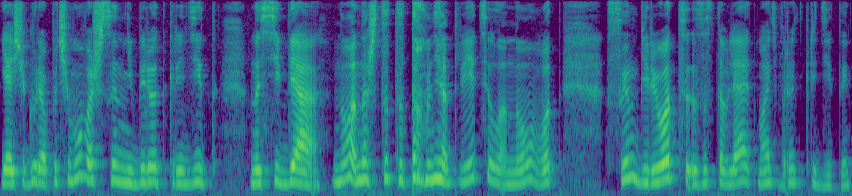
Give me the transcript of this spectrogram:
Я еще говорю, а почему ваш сын не берет кредит на себя? Ну, она что-то там не ответила, но вот сын берет, заставляет мать брать кредиты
